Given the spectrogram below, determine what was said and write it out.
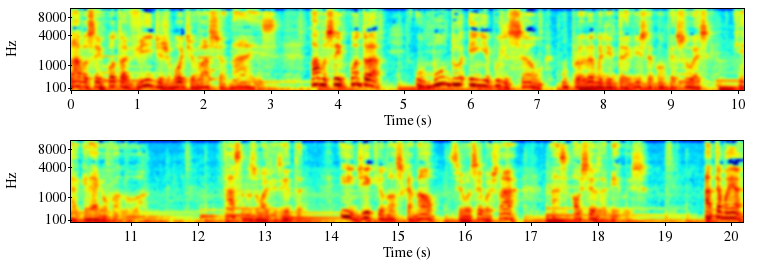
lá você encontra vídeos motivacionais, lá você encontra O Mundo em Ebulição, um programa de entrevista com pessoas que agregam valor. Faça-nos uma visita e indique o nosso canal, se você gostar, aos seus amigos. Até amanhã!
